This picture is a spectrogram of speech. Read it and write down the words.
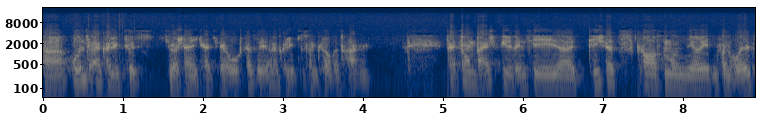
Äh, und Eukalyptus. Die Wahrscheinlichkeit sehr hoch, dass Sie Eukalyptus am Körper tragen. Vielleicht noch ein Beispiel, wenn Sie äh, T-Shirts kaufen und wir reden von Holz,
